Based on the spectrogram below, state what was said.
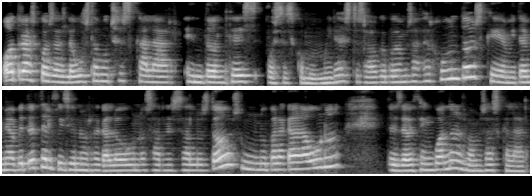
Otras cosas, le gusta mucho escalar, entonces pues es como mira, esto es algo que podemos hacer juntos, que a mí también me apetece, el fisio nos regaló unos arneses a los dos, uno para cada uno, entonces de vez en cuando nos vamos a escalar.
